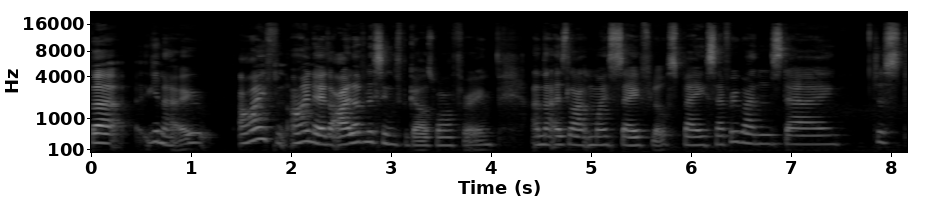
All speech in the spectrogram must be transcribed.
But you know, I I know that I love listening to the girls' bathroom, and that is like my safe little space every Wednesday. Just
